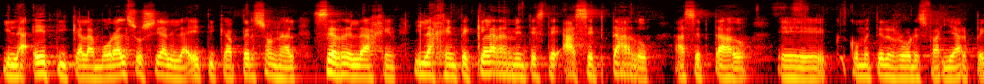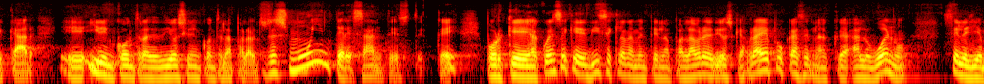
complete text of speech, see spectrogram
y la ética, la moral social y la ética personal se relajen y la gente claramente esté aceptado, aceptado eh, cometer errores, fallar, pecar, eh, ir en contra de Dios, ir en contra de la palabra. Entonces es muy interesante este, porque acuérdense que dice claramente en la palabra de Dios que habrá épocas en las que a lo bueno se le,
